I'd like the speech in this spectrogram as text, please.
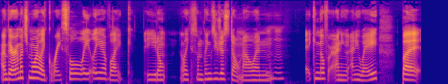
I'm very much more like graceful lately. Of like you don't like some things you just don't know and Mm-hmm. it can go for any any way, but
